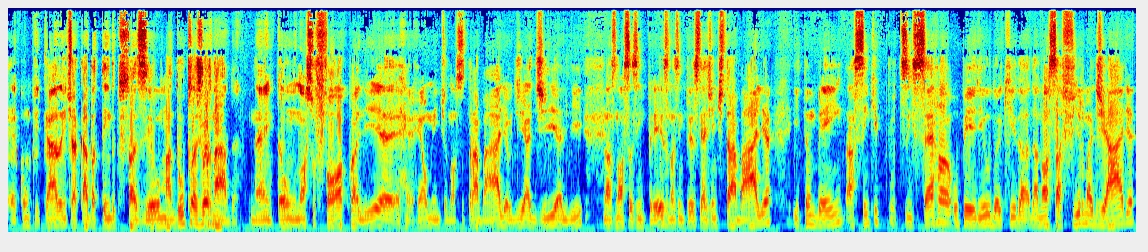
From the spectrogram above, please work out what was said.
É complicado, a gente acaba tendo que fazer uma dupla jornada, né? Então, o nosso foco ali é, é, realmente o nosso trabalho, é o dia a dia ali, nas nossas empresas, nas empresas que a gente trabalha, e também, assim que putz, encerra o período aqui da, da, nossa firma diária,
